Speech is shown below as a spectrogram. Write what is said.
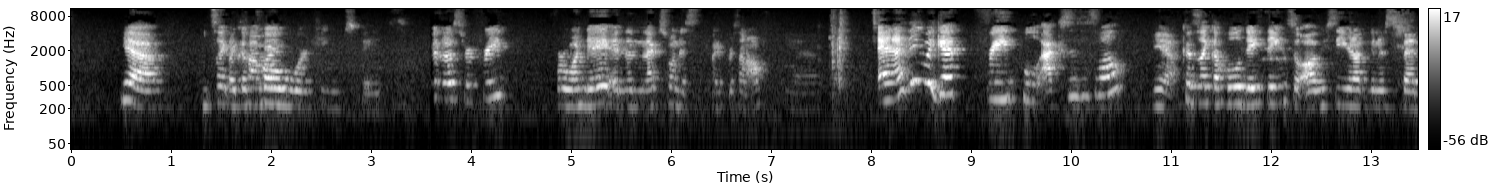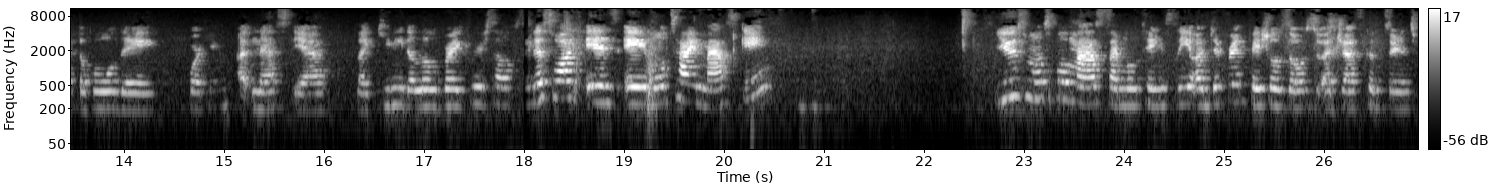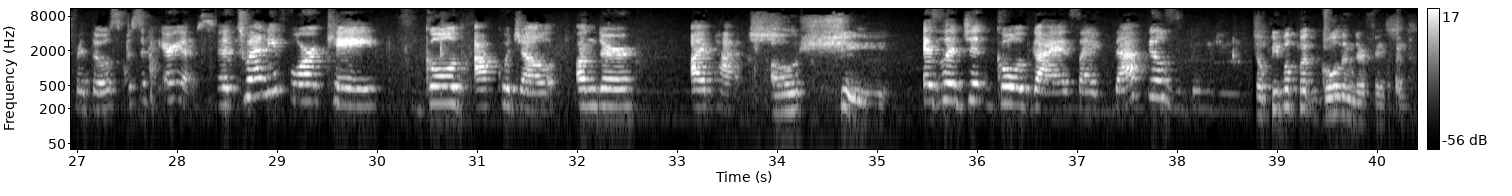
Yeah, It's like, like a common co-working space. with us for free for one day, and then the next one is twenty percent off. Yeah. And I think we get free pool access as well. Yeah. because like a whole day thing. So obviously you're not gonna spend the whole day Working. at Nest. Yeah, like you need a little break for yourself. This one is a multi-masking. Use multiple masks simultaneously on different facial zones to address concerns for those specific areas. The 24K Gold Aqua Gel under eye patch Oh shit. is legit gold, guys. Like that feels bougie. So people put gold in their faces.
